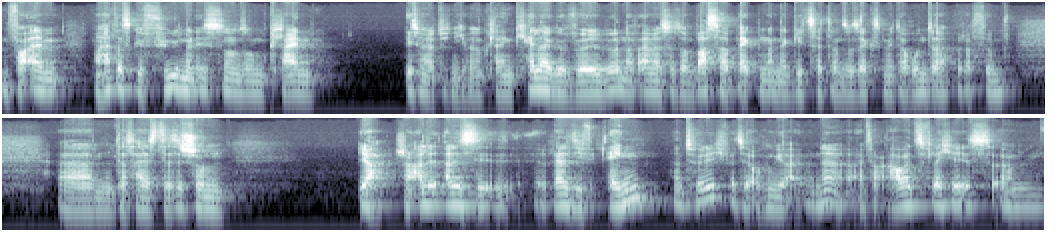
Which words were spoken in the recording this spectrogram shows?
Und vor allem, man hat das Gefühl, man ist in so einem kleinen, ist man natürlich nicht, aber so einem kleinen Kellergewölbe und auf einmal ist da so ein Wasserbecken und dann geht es halt dann so sechs Meter runter oder fünf. Ähm, das heißt, das ist schon, ja, schon alles, alles relativ eng natürlich, weil es ja auch irgendwie ne, einfach Arbeitsfläche ist, ähm,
